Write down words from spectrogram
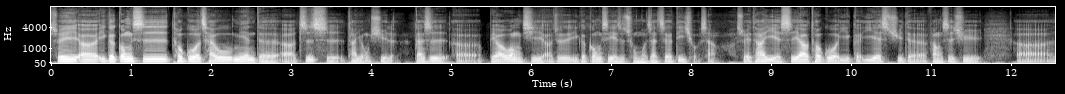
所以呃，一个公司透过财务面的呃支持，它永续了。但是呃，不要忘记啊，就是一个公司也是存活在这个地球上，所以它也是要透过一个 ESG 的方式去呃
